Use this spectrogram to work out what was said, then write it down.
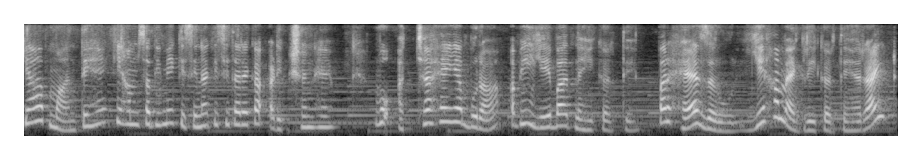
क्या आप मानते हैं कि हम सभी में किसी ना किसी तरह का एडिक्शन है? वो अच्छा है या बुरा, अभी ये बात नहीं करते। पर है ज़रूर, ये हम एग्री करते हैं राइट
